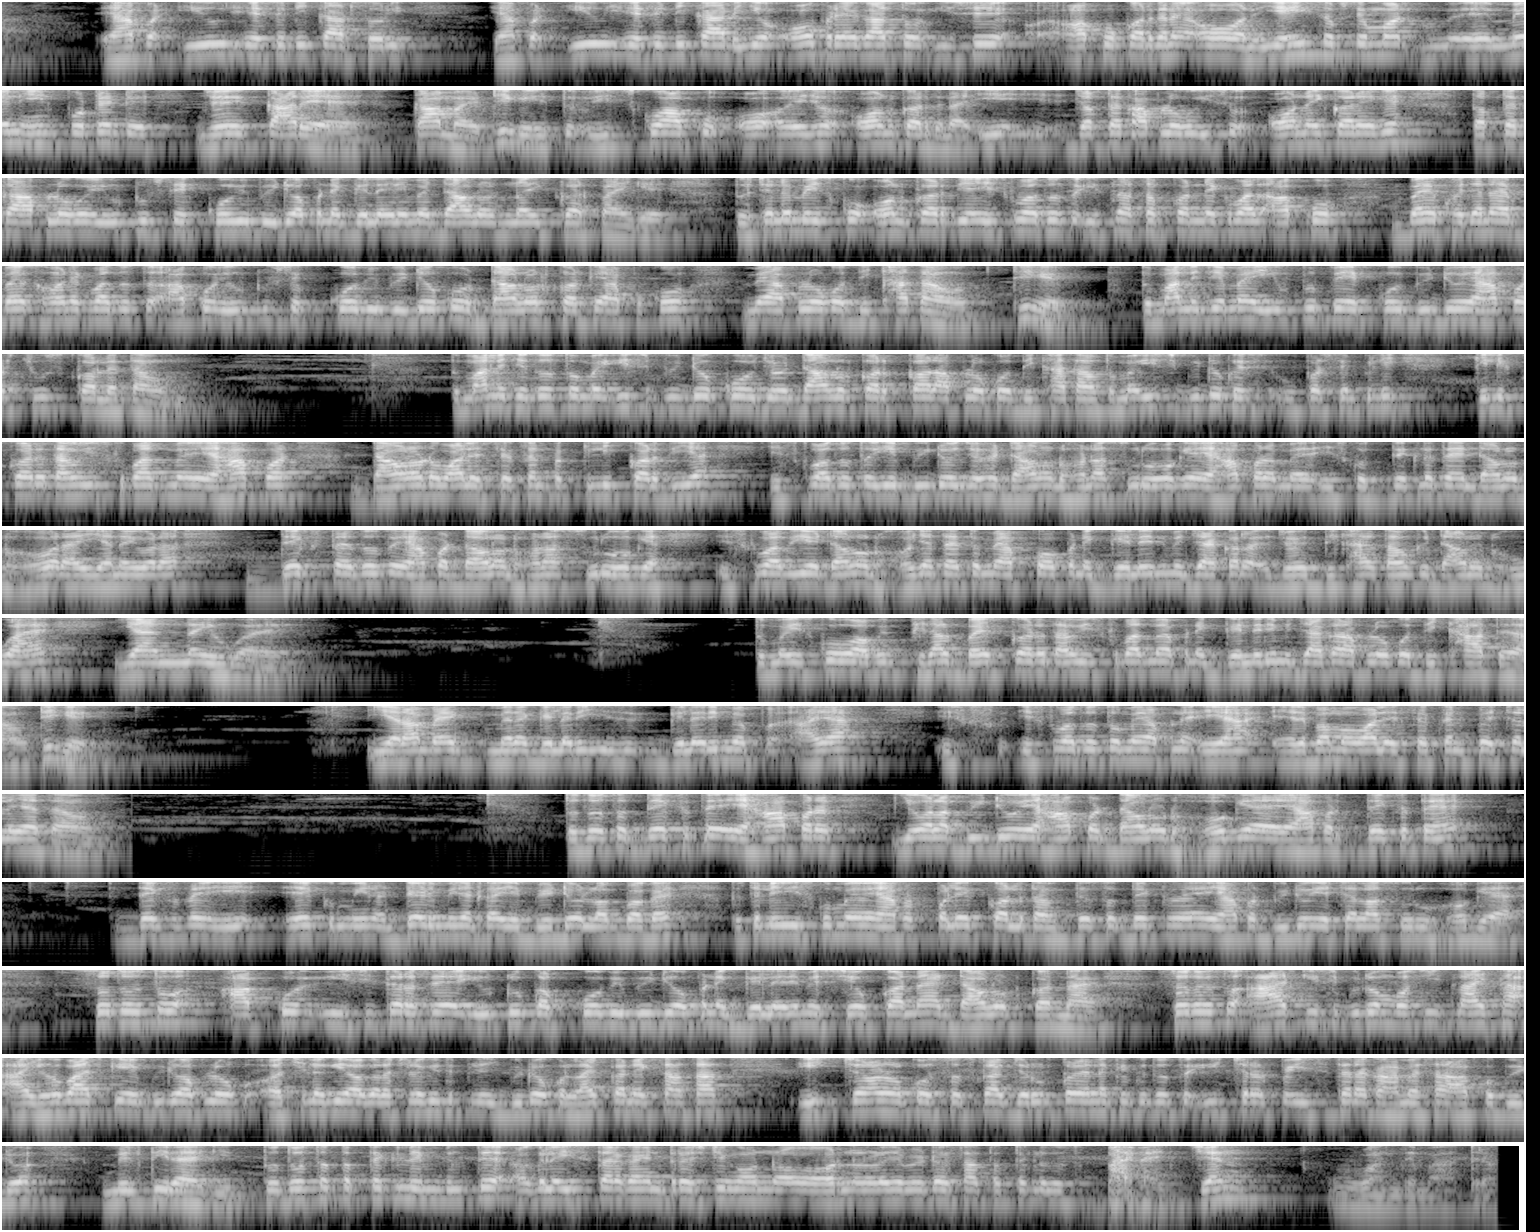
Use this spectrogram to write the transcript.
यहाँ पर यूज़ एस कार्ड सॉरी यहाँ पर यू एस कार्ड ये ऑफ़ रहेगा तो इसे आपको कर देना है ऑन यही सबसे मेन इंपॉर्टेंट जो है कार्य है, काम है, ठीक है? तो इसको आपको ऑन कर देना है। जब तक आप लोग इसे ऑन नहीं करेंगे, तब तक आप लोग यूट्यूब से कोई भी वीडियो अपने गैलरी में डाउनलोड नहीं कर पाएँगे। तो चलो मैं इसको ऑन कर दिया। इसके बाद दोस्तों, इतना सब करने के बाद आपको बैक हो जाना है। बैक होने के बाद दोस्तों, आपको यूट्यूब से कोई भी वीडियो को डाउनलोड करके आपको मैं आप लोगों को दिखाता हूँ, ठीक है? तो मान लीजिए मैं यूट्यूब पर कोई वीडियो यहाँ पर चूज़ कर लेता हूँ। तो मान लीजिए दोस्तों, मैं इस वीडियो को जो डाउनलोड कर कर आप लोग को दिखाता हूँ तो मैं इस वीडियो के ऊपर सिंपली क्लिक कर देता हूँ। इसके बाद मैं यहाँ पर डाउनलोड वाले सेक्शन पर क्लिक कर दिया। इसके बाद दोस्तों, ये वीडियो जो है डाउनलोड होना शुरू हो गया। यहाँ पर मैं इसको देख लेते हैं डाउनलोड हो रहा है या नहीं हो रहा। देख सकते हैं दोस्तों, यहाँ पर डाउनलोड होना शुरू हो गया। इसके बाद ये डाउनलोड हो जाता है तो मैं आपको अपने गैलरी में जाकर जो है दिखा देता हूँ कि डाउनलोड हुआ है या नहीं हुआ है। तो मैं इसको अभी फ़िलहाल बैक कर रहा हूँ। इसके बाद मैं अपने गैलरी में जाकर आप लोगों को दिखा देता हूँ, ठीक है? ये रहा मैं, मेरा गैलरी, इस गैलरी में आया। इस, इसके बाद दोस्तों मैं अपने यहाँ एल्बम वाले सेक्शन पे चले जाता हूँ। तो दोस्तों देख सकते हैं यहाँ पर ये वाला वीडियो यहाँ पर डाउनलोड हो गया है, यहाँ पर देख सकते हैं। देख सकते हैं एक मिनट, डेढ़ मिनट का ये वीडियो लगभग है। तो चलिए, इसको मैं यहाँ पर प्ले कर लेता हूँ। दोस्तों, देख सकते हैं, यहाँ पर वीडियो ये चलना शुरू हो गया है। सो दोस्तों, आपको इसी तरह से यूट्यूब का कोई भी वीडियो अपने गैलरी में सेव करना है डाउनलोड करना है। सो दोस्तों, आज की इस वीडियो में बस इतना ही था। आई होप आज की वीडियो आप लोग अच्छी लगी। अगर अच्छी लगी तो प्लीज़ वीडियो को लाइक करने के साथ साथ इस चैनल को सब्सक्राइब ज़रूर कर लेना, क्योंकि दोस्तों, इस चैनल पर इसी तरह का हमेशा आपको वीडियो मिलती रहेगी। तो दोस्तों, तब तक के लिए मिलते अगले इसी तरह का इंटरेस्टिंग और नॉलेज वीडियो के साथ। तब तक के लिए दोस्तों बाय बाय जन वंदे मातरम।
